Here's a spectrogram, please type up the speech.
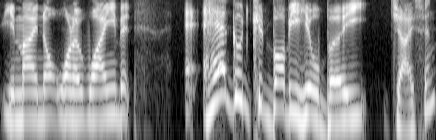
you may not want to weigh in. But how good could Bobby Hill be, Jason?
